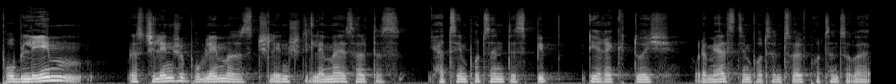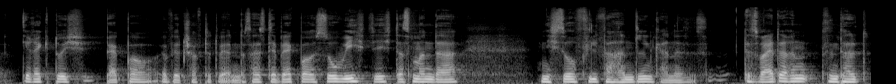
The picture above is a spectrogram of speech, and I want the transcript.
Problem, das chilenische Problem, also das chilenische Dilemma ist halt, dass ja 10% des BIP direkt durch, oder mehr als 10%, 12% sogar, direkt durch Bergbau erwirtschaftet werden. Das heißt, der Bergbau ist so wichtig, dass man da nicht so viel verhandeln kann. des Weiteren sind halt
